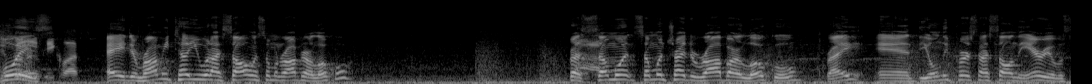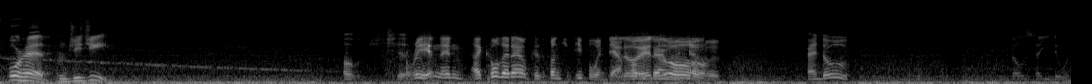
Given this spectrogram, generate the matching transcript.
Yo, boys. Hey, did Ramee tell you what I saw when someone robbed our local? Bro, someone someone tried to rob our local, right? And the only person I saw in the area was 4Head from GG. Oh shit. Hurry him then. I called that out because a bunch of people went down. Hello, Bobby Brown went hello. down. Randall. How you doing?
